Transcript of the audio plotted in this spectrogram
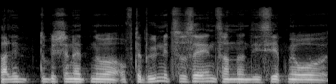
Weil du bist ja nicht nur auf der Bühne zu sehen, sondern die sieht man auch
